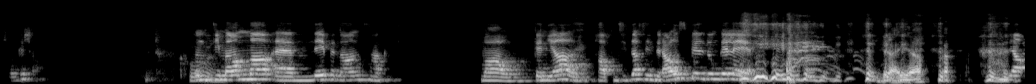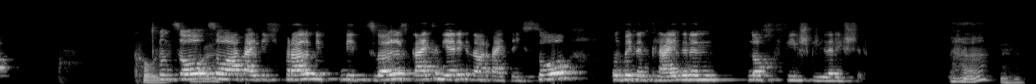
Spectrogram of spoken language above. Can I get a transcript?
es schon geschafft. Cool. Und die Mama ähm, nebenan sagt, wow, genial, haben Sie das in der Ausbildung gelernt? ja, ja. ja. Cool. Und so, so arbeite ich, vor allem mit, mit 12, 13-Jährigen arbeite ich so und mit den kleineren noch viel spielerischer. Aha. Mhm.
